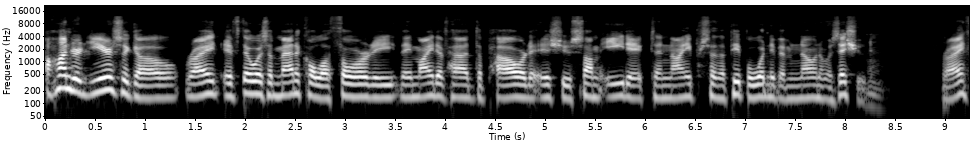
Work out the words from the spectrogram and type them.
A hundred years ago, right? If there was a medical authority, they might have had the power to issue some edict, and ninety percent of the people wouldn't have even known it was issued, mm. right?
